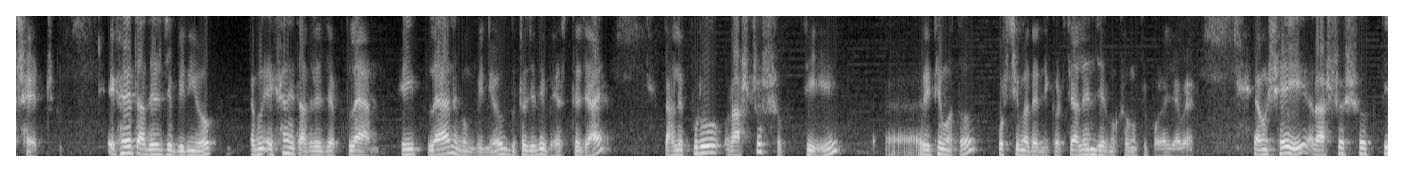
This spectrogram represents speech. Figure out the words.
থ্রেট এখানে তাদের যে বিনিয়োগ এবং এখানে তাদের যে প্ল্যান এই প্ল্যান এবং বিনিয়োগ দুটো যদি ভেস্তে যায়, তাহলে পুরো রাষ্ট্রশক্তি রীতিমতো পশ্চিমাদের নিকট চ্যালেঞ্জের মুখোমুখি পড়ে যাবে। এবং সেই রাষ্ট্রশক্তি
